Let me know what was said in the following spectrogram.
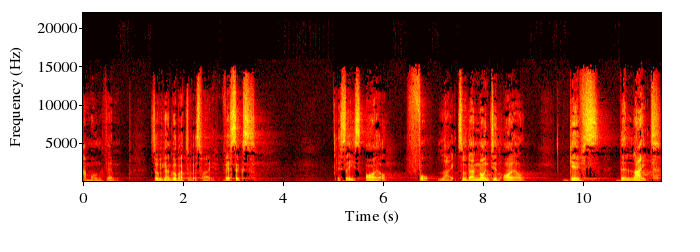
among them. So we can go back to verse 5. Verse 6. It says oil for light. So the anointing oil gives the light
